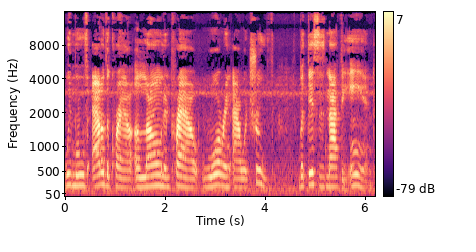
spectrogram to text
We move out of the crowd alone and proud, roaring our truth. But this is not the end.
